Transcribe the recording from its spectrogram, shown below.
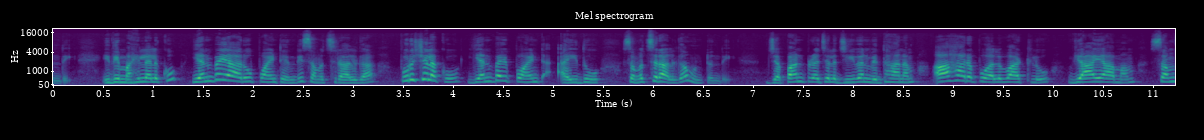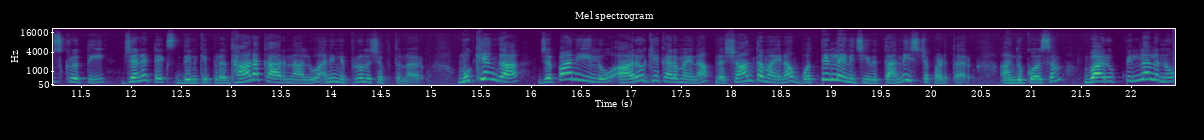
ఉంది. ఇది మహిళలకు ఎనభై ఆరు పాయింట్ ఎనిమిది సంవత్సరాలుగా పురుషులకు ఎనభై పాయింట్ ఐదు సంవత్సరాలుగా ఉంటుంది. జపాన్ ప్రజల జీవన విధానం ఆహారపు అలవాట్లు వ్యాయామం సంస్కృతి జెనెటిక్స్ దీనికి ప్రధాన కారణాలు అని నిపుణులు చెబుతున్నారు. ముఖ్యంగా జపానీయులు ఆరోగ్యకరమైన ప్రశాంతమైన ఒత్తిడి లేని జీవితాన్ని ఇష్టపడతారు. అందుకోసం వారు పిల్లలను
